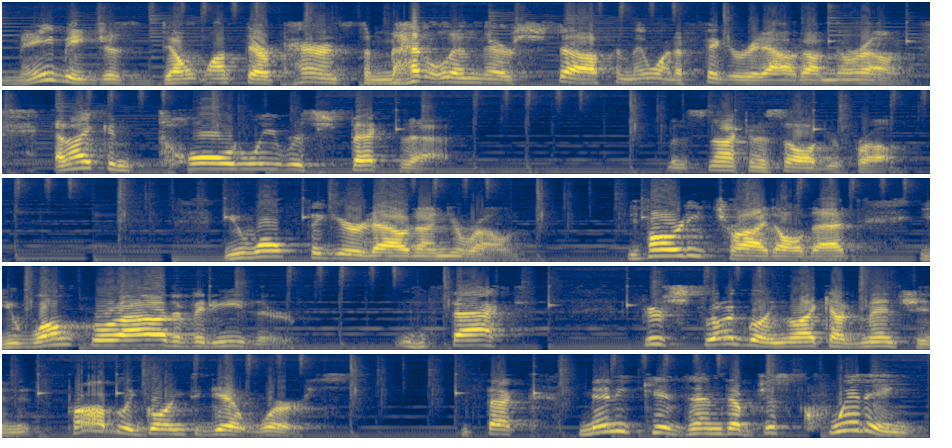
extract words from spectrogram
maybe just don't want their parents to meddle in their stuff and they want to figure it out on their own. And I can totally respect that, but it's not going to solve your problem. You won't figure it out on your own. You've already tried all that. You won't grow out of it either. In fact, you're struggling, like I've mentioned, it's probably going to get worse. In fact, many kids end up just quitting,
